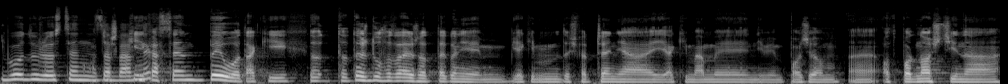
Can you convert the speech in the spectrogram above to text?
Było dużo scen Chociaż zabawnych. kilka scen było takich, no, to też dużo zależy od tego, nie wiem, jakie mamy doświadczenia, jaki mamy, nie wiem, poziom e, odporności na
